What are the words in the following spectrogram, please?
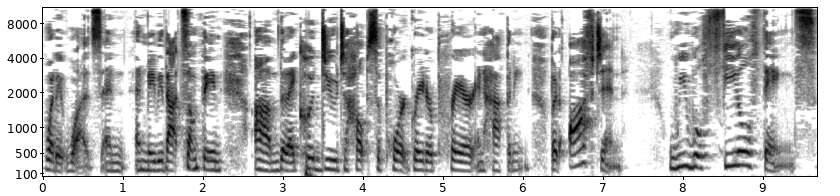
what it was, and and maybe that's something um, that I could do to help support greater prayer in happening. But often we will feel things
